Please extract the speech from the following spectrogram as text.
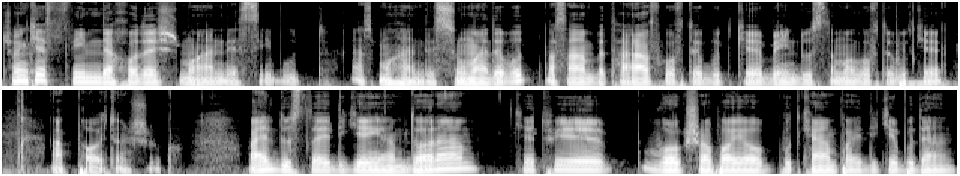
چون که field خودش مهندسی بود. از مهندسی اومده بود مثلا به طرف گفته بود که به این دوست ما گفته بود که از Python شروع کن. ولی دوستای دیگه هم دارم که توی workshop ها یا bootcamp های دیگه بودن.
